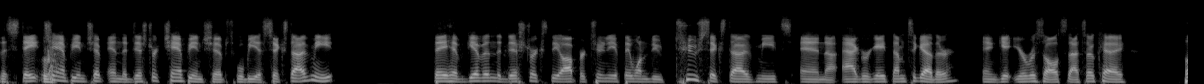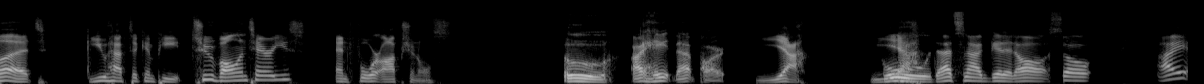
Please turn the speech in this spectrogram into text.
The state championship and the district championships will be a six dive meet. They have given the districts the opportunity if they want to do two six dive meets and uh, aggregate them together and get your results. That's okay. But you have to compete two voluntaries and four optionals. Ooh, I hate that part. Yeah. Yeah. Ooh, that's not good at all. So I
